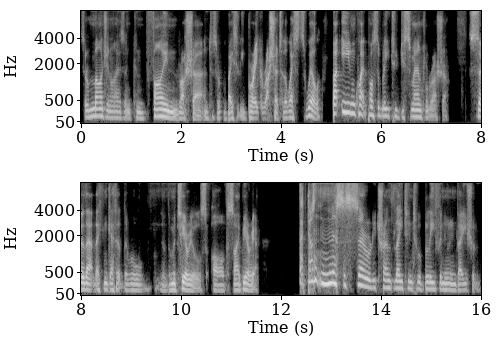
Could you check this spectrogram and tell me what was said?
sort of marginalize and confine Russia and to sort of basically break Russia to the West's will, but even quite possibly to dismantle Russia so that they can get at the raw, you know, the materials of Siberia. That doesn't necessarily translate into a belief in an invasion.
